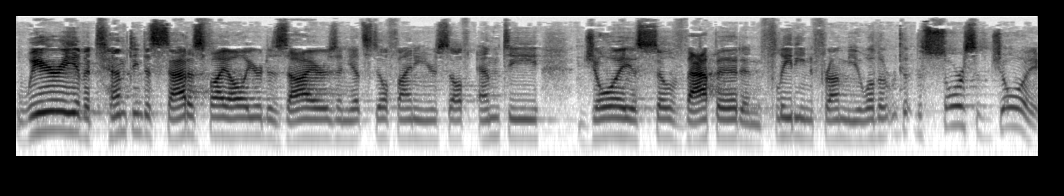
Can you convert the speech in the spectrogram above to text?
weary of attempting to satisfy all your desires and yet still finding yourself empty. Joy is so vapid and fleeting from you. Well, the, the source of joy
